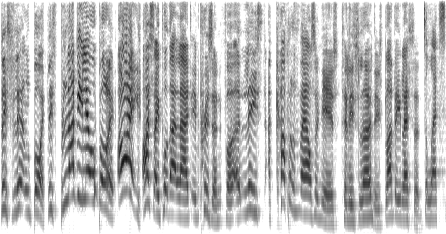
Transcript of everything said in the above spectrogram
this little boy, this bloody little boy. I, I say put that lad in prison for at least a couple of thousand years till he's learned his bloody lesson. So let's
